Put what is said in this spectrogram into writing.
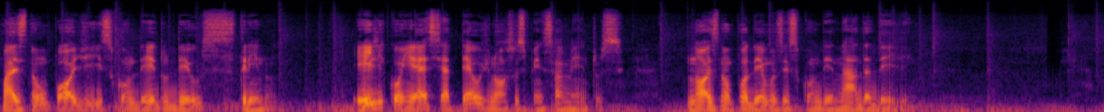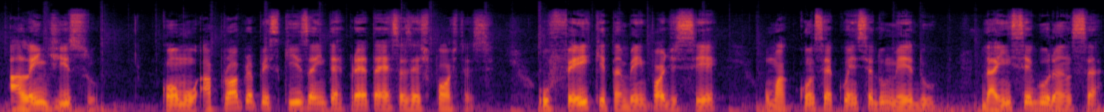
mas não pode esconder do Deus Trino. Ele conhece até os nossos pensamentos. Nós não podemos esconder nada dele. Além disso, como a própria pesquisa interpreta essas respostas, o fake também pode ser uma consequência do medo da insegurança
